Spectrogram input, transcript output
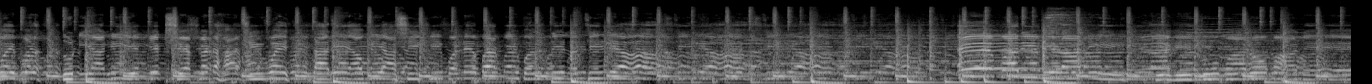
હોય, પણ દુનિયાની એક એક સેકન્ડ હાજી હોય. તારે આવી આશિકી બને, બાકી બનતી નથી લ્યા એ મારી વેળાની એવી તું મારો માને.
